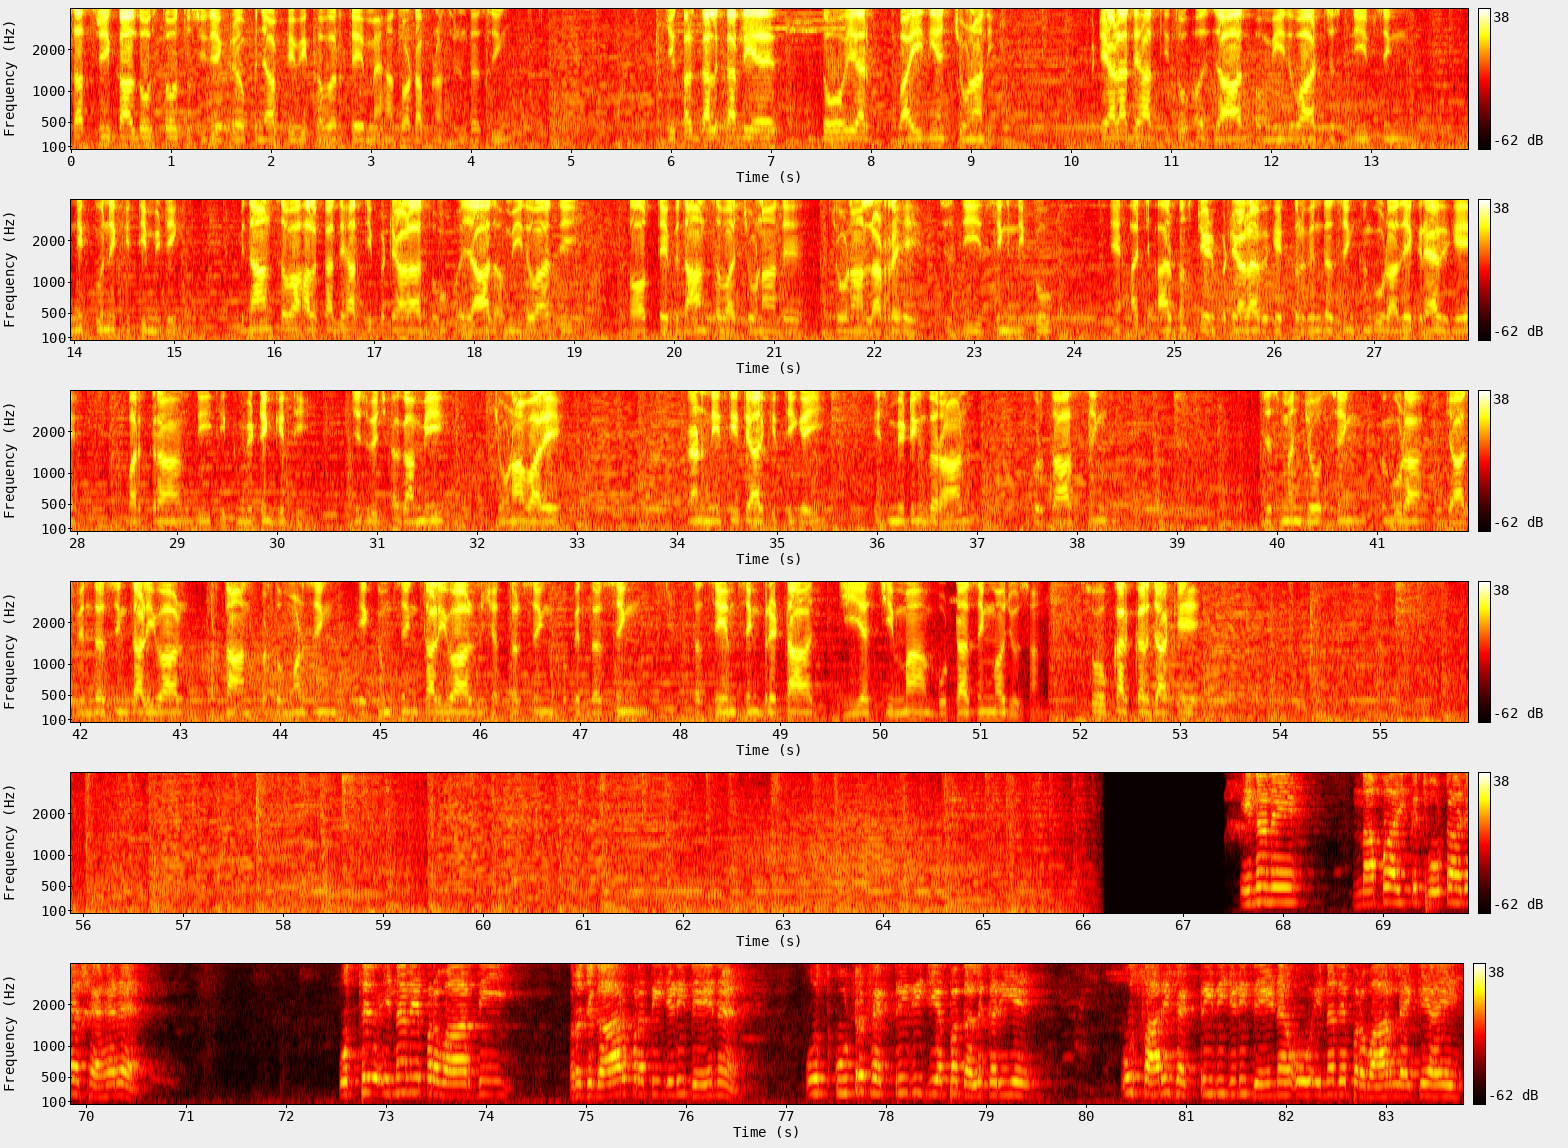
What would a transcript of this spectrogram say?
ਸਤਿ ਸ੍ਰੀ ਅਕਾਲ ਦੋਸਤੋ, ਤੁਸੀਂ ਦੇਖ ਰਹੇ ਹੋ ਪੰਜਾਬ ਟੀਵੀ ਖਬਰ ਤੇ ਮੈਂ ਹਾਂ ਤੁਹਾਡਾ ਆਪਣਾ ਸੁਰਿੰਦਰ ਸਿੰਘ। ਜੇਕਰ ਗੱਲ ਕਰ ਲਈਏ 2022 ਦੀਆਂ ਚੋਣਾਂ ਦੀ, ਪਟਿਆਲਾ ਦਿਹਾਤੀ ਤੋਂ ਆਜ਼ਾਦ ਉਮੀਦਵਾਰ ਜਸਦੀਪ ਸਿੰਘ ਨਿੱਕੂ ਨੇ ਕੀਤੀ ਮੀਟਿੰਗ। ਵਿਧਾਨ ਸਭਾ ਹਲਕਾ ਦਿਹਾਤੀ ਪਟਿਆਲਾ ਤੋਂ ਆਜ਼ਾਦ ਉਮੀਦਵਾਰ ਦੀ ਤੌਰ ਤੇ ਵਿਧਾਨ ਸਭਾ ਚੋਣਾਂ ਦੇ ਚੋਣਾਂ ਲੜ ਰਹੇ ਜਸਦੀਪ ਸਿੰਘ ਨਿੱਕੂ ਨੇ ਅੱਜ ਅਰਬਨ ਸਟੇਟ ਪਟਿਆਲਾ ਵਿਖੇ ਕੁਲਵਿੰਦਰ ਸਿੰਘ ਖੰਗੂੜਾ ਦੇ ਗ੍ਰਹਿ ਵਿਖੇ ਵਰਕਰਾਂ ਦੀ ਇੱਕ ਮੀਟਿੰਗ ਕੀਤੀ, ਜਿਸ ਵਿੱਚ ਆਗਾਮੀ ਚੋਣਾਂ ਬਾਰੇ ਰਣਨੀਤੀ ਤਿਆਰ ਕੀਤੀ ਗਈ। ਇਸ ਮੀਟਿੰਗ ਦੌਰਾਨ ਗੁਰਦਾਸ ਸਿੰਘ, ਜਸਮਨਜੋਤ ਸਿੰਘ ਕੰਗੂੜਾ ਜਾਦਵਿੰਦਰ ਸਿੰਘ ਢਾਲੀਵਾਲ ਪ੍ਰਧਾਨ ਪ੍ਰਦੁਮਨ ਸਿੰਘ, ਏਕਮ ਸਿੰਘ ਢਾਲੀਵਾਲ ਨਛੱਤਰ ਸਿੰਘ, ਭੁਪਿੰਦਰ ਸਿੰਘ, ਤਰਸੇਮ ਸਿੰਘ ਬਰੇਟਾ, ਜੀਐਸ ਚੀਮਾ, ਬੂਟਾ ਸਿੰਘ ਮੌਜੂਦ ਸਨ। ਸੋ ਕਰ ਕਰ ਜਾ ਕੇ ਇਹਨਾਂ ਨੇ ਨਾਭਾ ਇੱਕ ਛੋਟਾ ਜਿਹਾ ਸ਼ਹਿਰ ਹੈ। ਉੱਥੇ ਇਹਨਾਂ ਨੇ ਪਰਿਵਾਰ ਦੀ ਰੁਜ਼ਗਾਰ ਪ੍ਰਤੀ ਜਿਹੜੀ ਦੇਣ ਹੈ, ਉਹ ਸਕੂਟਰ ਫੈਕਟਰੀ ਦੀ ਜੇ ਆਪਾਂ ਗੱਲ ਕਰੀਏ, ਉਹ ਸਾਰੀ ਫੈਕਟਰੀ ਦੀ ਜਿਹੜੀ ਦੇਣ ਹੈ, ਉਹ ਇਹਨਾਂ ਦੇ ਪਰਿਵਾਰ ਲੈ ਕੇ ਆਏ।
